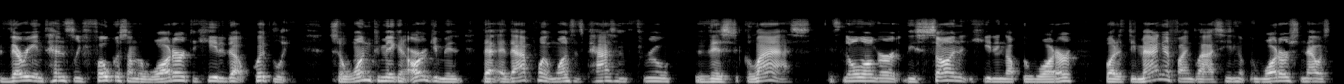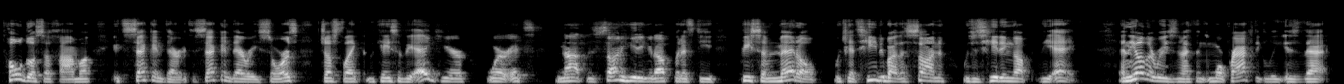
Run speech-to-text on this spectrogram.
very intensely focus on the water to heat it up quickly. So one can make an argument that at that point, once it's passing through this glass it's no longer the sun heating up the water, but it's the magnifying glass heating up the water. So now it's toldos achama. It's secondary. It's a secondary source, just like in the case of the egg here, where it's not the sun heating it up, but it's the piece of metal which gets heated by the sun, which is heating up the egg. And the other reason, I think, more practically, is that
